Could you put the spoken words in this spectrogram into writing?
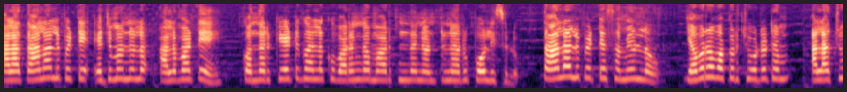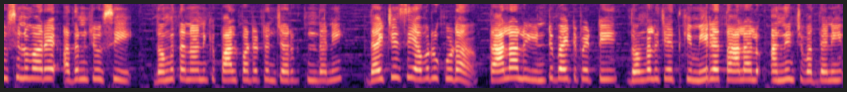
అలా తాళాలు పెట్టే యజమానుల అలవాటే కొందరు కేటుగాళ్ళకు వరంగా మారుతుందని అంటున్నారు పోలీసులు. తాళాలు పెట్టే సమయంలో ఎవరో ఒకరు చూడటం అలా చూసిన వారే అదను చూసి దొంగతనానికి పాల్పడటం జరుగుతుందని దయచేసి ఎవరు కూడా తాళాలు ఇంటి బయట పెట్టి దొంగల చేతికి మీరే తాళాలు అందించవద్దని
